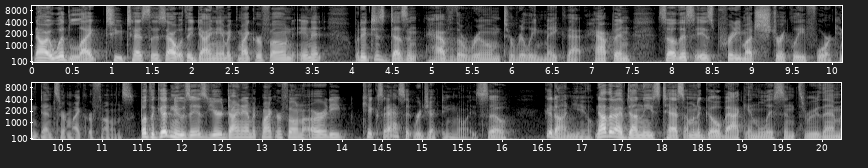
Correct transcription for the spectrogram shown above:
Now, I would like to test this out with a dynamic microphone in it, but it just doesn't have the room to really make that happen. So this is pretty much strictly for condenser microphones. But the good news is your dynamic microphone already kicks ass at rejecting noise. So Good on you. Now that I've done these tests, I'm going to go back and listen through them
